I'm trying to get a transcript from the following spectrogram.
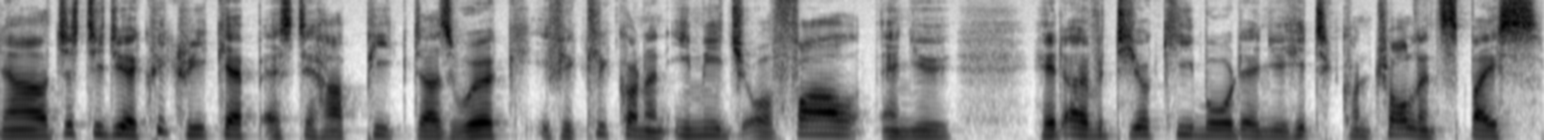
Now, just to do a quick recap as to how Peek does work, if you click on an image or file and you head over to your keyboard and you hit Control and Space,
